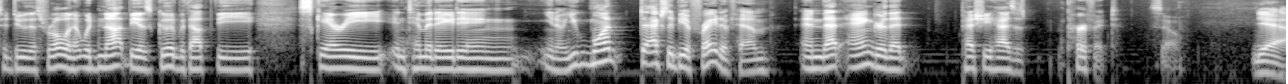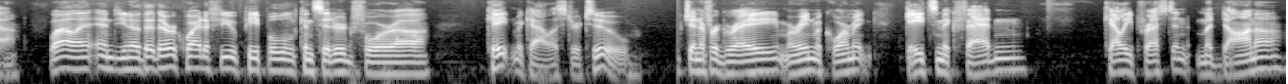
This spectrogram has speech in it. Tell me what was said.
to do this role, and it would not be as good without the scary, intimidating. You know, you want to actually be afraid of him, and that anger that Pesci has is perfect. So, Yeah. Well, and, and you know, there, there were quite a few people considered for uh, Kate McAllister, too. Jennifer Grey, Maureen McCormick, Gates McFadden, Kelly Preston, Madonna,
